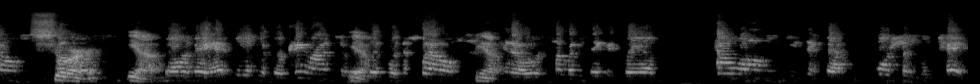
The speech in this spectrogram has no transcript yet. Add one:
house. Sure. Yeah. Or they had to live with their parents, or Yeah. they live with a spouse, Yeah. you know, or somebody they could grab. How long do you think that portion would take?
